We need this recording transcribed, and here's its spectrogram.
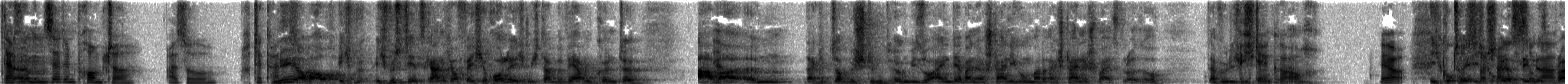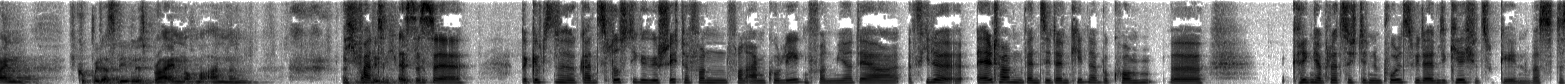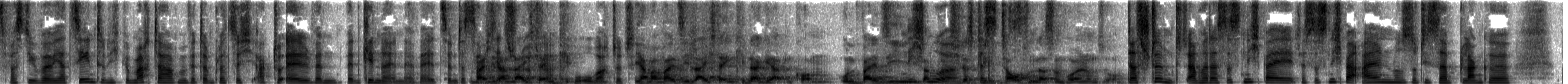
Dafür ähm, gibt es ja den Prompter. Also macht er keine Nee, Sorgen. aber auch, ich, ich wüsste jetzt gar nicht, auf welche Rolle ich mich da bewerben könnte. Aber ja. ähm, da gibt es auch bestimmt irgendwie so einen, der bei einer Steinigung mal drei Steine schmeißt oder so. Da würde ich mich Ich denke auch. Ja. Ich gucke mir, guck mir das Leben sogar. des Brian, ich gucke mir das Leben des Brian nochmal an. Dann, ich fand, es ist, äh, da gibt's eine ganz lustige Geschichte von, von einem Kollegen von mir, der viele Eltern, wenn sie denn Kinder bekommen, äh, kriegen ja plötzlich den Impuls, wieder in die Kirche zu gehen. Was, das, was die über Jahrzehnte nicht gemacht haben, wird dann plötzlich aktuell, wenn, wenn Kinder in der Welt sind. Das weil sie dann leichter in beobachtet. Ja, aber weil sie leichter in Kindergärten kommen und weil sie nicht dann nur, plötzlich das Kind das, taufen lassen wollen und so. Das stimmt, aber das ist nicht bei, das ist nicht bei allen nur so dieser blanke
